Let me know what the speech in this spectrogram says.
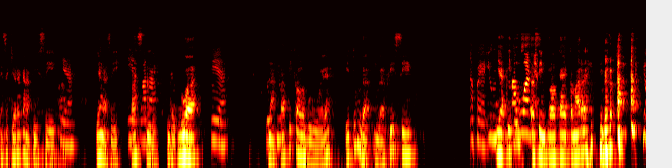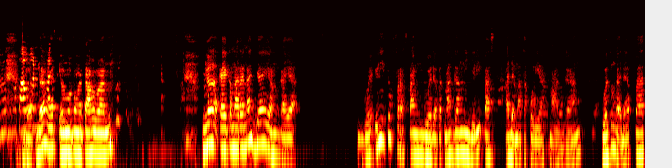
insecure karena fisik. iya Iya nggak sih? Iya, pasti parah. deh, menurut gua. iya Nah, tapi kalau gue itu nggak nggak fisik. apa ya ilmu Ya itu ya sesimpel kayak kemarin. Enggak ilmu pengetahuan banget ilmu pengetahuan. Enggak kayak kemarin aja yang kayak gue ini tuh first time gue dapat magang nih. Jadi pas ada mata kuliah magang, gue tuh nggak dapat.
